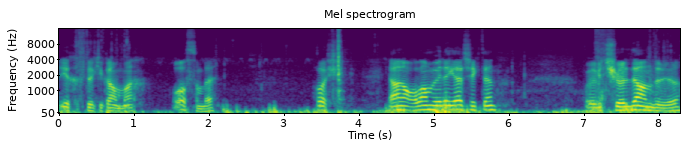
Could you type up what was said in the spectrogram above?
Yıkık dökük ama olsun be. Hoş. Yani alan böyle gerçekten böyle bir çölde andırıyor.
